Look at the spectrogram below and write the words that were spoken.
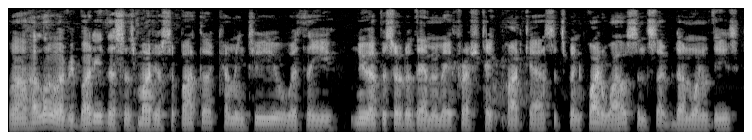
Well, hello everybody. This is Mario Zapata coming to you with a new episode of the MMA Fresh Take podcast. It's been quite a while since I've done one of these.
